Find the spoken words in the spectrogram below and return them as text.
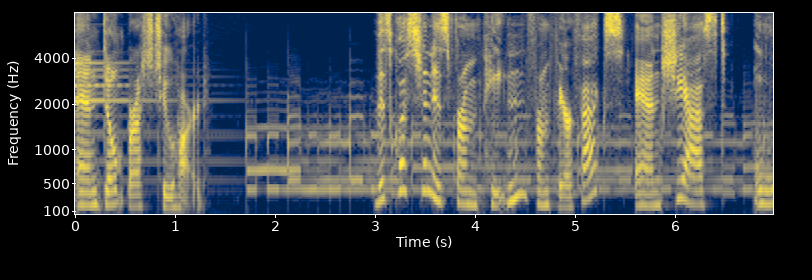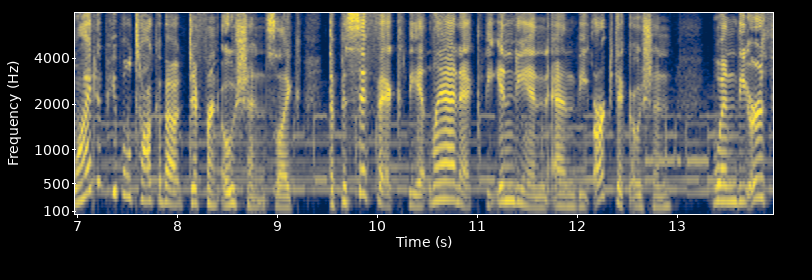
and don't brush too hard. This question is from Peyton from Fairfax, and she asked, Why do people talk about different oceans like the Pacific, the Atlantic, the Indian, and the Arctic Ocean when the Earth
